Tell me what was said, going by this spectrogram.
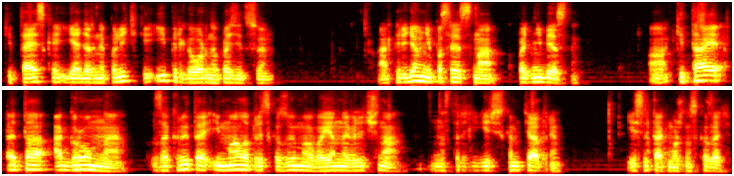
китайской ядерной политики и переговорную позицию. А перейдем непосредственно к Поднебесной. А, Китай – это огромная, закрытая и малопредсказуемая военная величина на стратегическом театре, если так можно сказать.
